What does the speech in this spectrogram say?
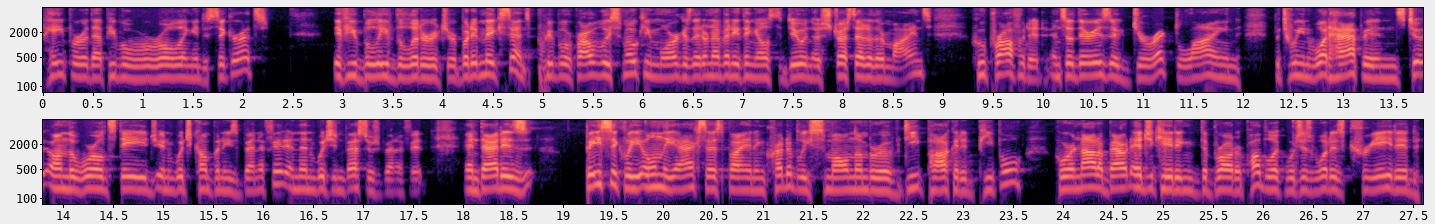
paper that people were rolling into cigarettes if you believe the literature but it makes sense. People are probably smoking more because they don't have anything else to do and they're stressed out of their minds. Who profited? And so there is a direct line between what happens to on the world stage and which companies benefit and then which investors benefit. And that is basically only accessed by an incredibly small number of deep pocketed people who are not about educating the broader public, which is what has created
